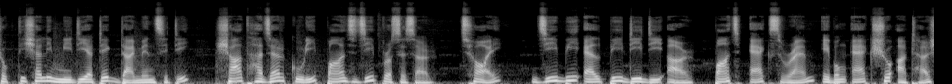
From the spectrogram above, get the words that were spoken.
শক্তিশালী মিডিয়াটেক ডাইমেনসিটি সাত হাজার কুড়ি পাঁচ জি প্রসেসর, ছয় জিবি এলপিডিডিআর পাঁচ এক্স র্যাম এবং একশো আঠাশ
